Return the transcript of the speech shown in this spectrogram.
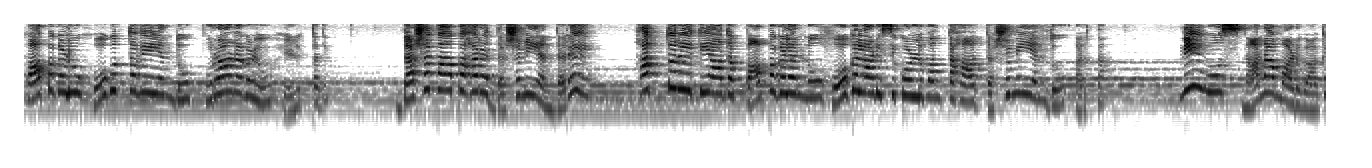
ಪಾಪಗಳು ಹೋಗುತ್ತವೆ ಎಂದು ಪುರಾಣಗಳು ಹೇಳುತ್ತದೆ. ದಶಪಾಪಹರ ದಶಮಿ ಎಂದರೆ ಹತ್ತು ರೀತಿಯಾದ ಪಾಪಗಳನ್ನು ಹೋಗಲಾಡಿಸಿಕೊಳ್ಳುವಂತಹ ದಶಮಿ ಎಂದು ಅರ್ಥ. ನೀವು ಸ್ನಾನ ಮಾಡುವಾಗ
